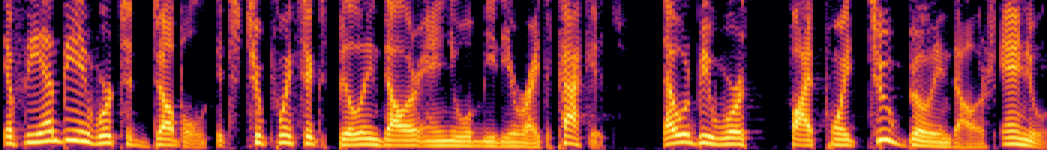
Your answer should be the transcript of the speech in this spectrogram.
if the NBA were to double its $2.6 billion annual media rights package, that would be worth $5.2 billion annually.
